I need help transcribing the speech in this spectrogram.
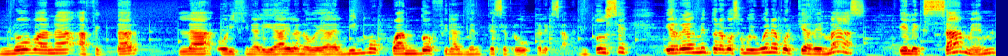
no van a afectar la originalidad y la novedad del mismo cuando finalmente se produzca el examen. Entonces, es realmente una cosa muy buena porque además el examen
